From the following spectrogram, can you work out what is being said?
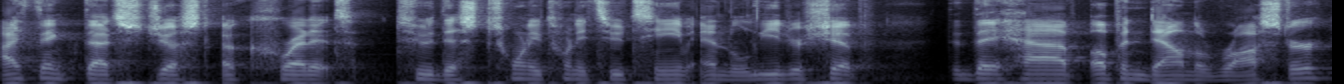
I think that's just a credit to this 2022 team and leadership that they have up and down the roster.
